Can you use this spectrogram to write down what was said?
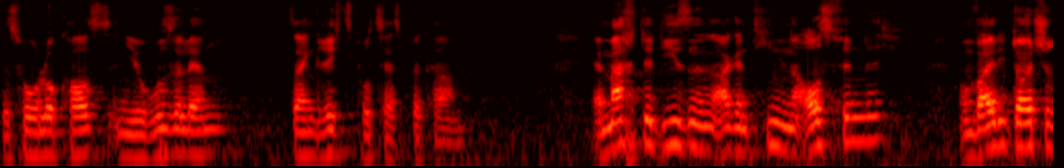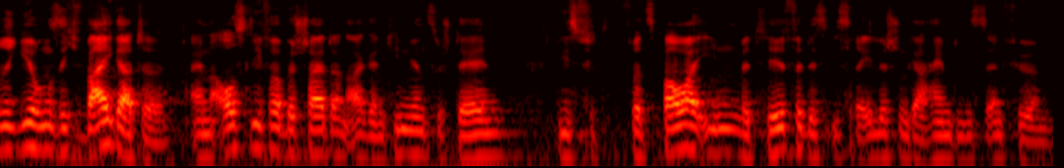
des Holocaust in Jerusalem, seinen Gerichtsprozess bekam. Er machte diesen in Argentinien ausfindig und weil die deutsche Regierung sich weigerte, einen Auslieferbescheid an Argentinien zu stellen, ließ Fritz Bauer ihn mit Hilfe des israelischen Geheimdienstes entführen.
